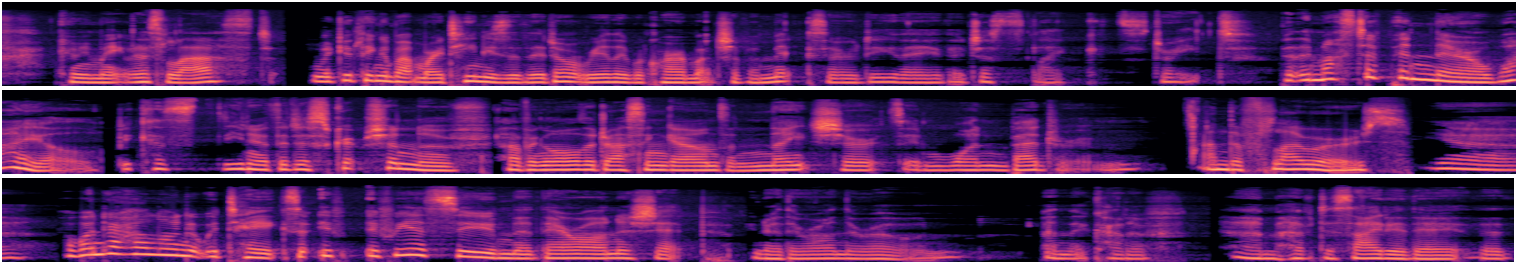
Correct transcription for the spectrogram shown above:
can we make this last? The good thing about martinis is they don't really require much of a mixer, do they? They're just like straight. But they must have been there a while because, you know, the description of having all the dressing gowns and nightshirts in one bedroom and the flowers. Yeah. I wonder how long it would take. So if, if we assume that they're on a ship, you know, they're on their own and they kind of um, have decided they, that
